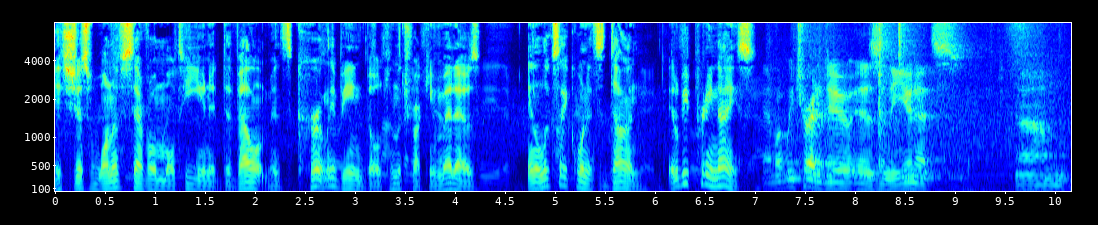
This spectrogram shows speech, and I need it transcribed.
It's just one of several multi unit developments currently being built in the Truckee Meadows, and it looks like when it's done, it'll be pretty nice. And what we try to do is in the units, um,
